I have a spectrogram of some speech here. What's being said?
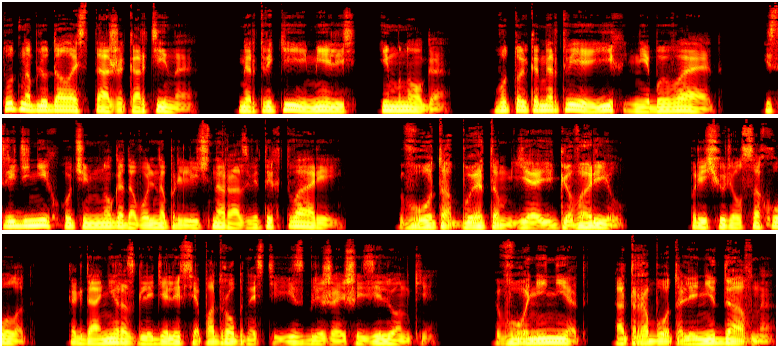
Тут наблюдалась та же картина. Мертвяки имелись и много. Вот только мертвее их не бывает. И среди них очень много довольно прилично развитых тварей. «Вот об этом я и говорил», — прищурился Холод, когда они разглядели все подробности из ближайшей зеленки. «Вони нет, отработали недавно».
